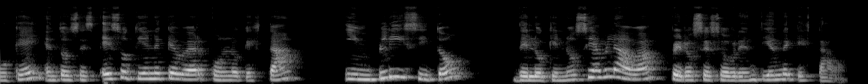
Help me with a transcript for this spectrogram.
¿Ok? Entonces, eso tiene que ver con lo que está implícito de lo que no se hablaba, pero se sobreentiende que estaba.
